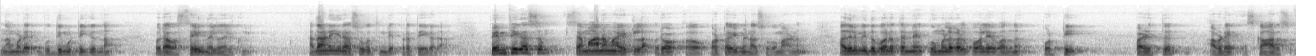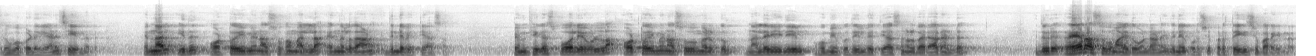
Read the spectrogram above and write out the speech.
നമ്മുടെ ബുദ്ധിമുട്ടിക്കുന്ന ഒരവസ്ഥയിൽ നിലനിൽക്കുന്നു. അതാണ് ഈ ഒരു അസുഖത്തിന്റെ പ്രത്യേകത. പെംഫിഗസും സമാനമായിട്ടുള്ള ഒരു ഓട്ടോയിമ്യൂൺ അസുഖമാണ്. അതിലും ഇതുപോലെ തന്നെ കുമിളകൾ പോലെ വന്ന് പൊട്ടി പഴുത്ത് അവിടെ സ്കാർസ് രൂപപ്പെടുകയാണ് ചെയ്യുന്നത്. എന്നാൽ ഇത് ഓട്ടോയിമ്യൂൺ അസുഖമല്ല എന്നുള്ളതാണ് ഇതിന്റെ വ്യത്യാസം. പെംഫിഗസ് പോലെയുള്ള ഓട്ടോയിമ്യൂൺ അസുഖങ്ങൾക്കും നല്ല രീതിയിൽ ഹോമിയോപ്പതിയിൽ വ്യത്യാസങ്ങൾ വരാറുണ്ട്. ഇതൊരു റെയർ അസുഖമായതുകൊണ്ടാണ് ഇതിനെക്കുറിച്ച് പ്രത്യേകിച്ച് പറയുന്നത്.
